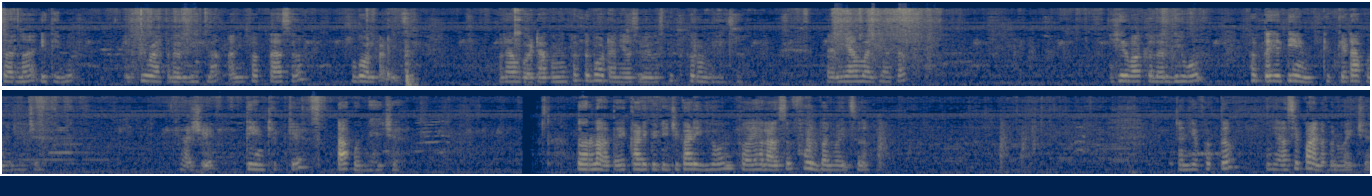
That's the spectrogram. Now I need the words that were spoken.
तर ना इथे मी पिवळा कलर घेतला आणि फक्त असं गोल काढायचं. रांगोळी टाकून फक्त बोटाने असं व्यवस्थित करून घ्यायचं. आणि यामध्ये आता हिरवा कलर घेऊन फक्त हे तीन ठिपके टाकून घ्यायचे. असे तीन ठिपके टाकून घ्यायचे. तर ना आता एक काडीपिटीची काडी घेऊन ह्याला असं फुल बनवायचं. आणि हे फक्त हे असे पानं बनवायचे.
